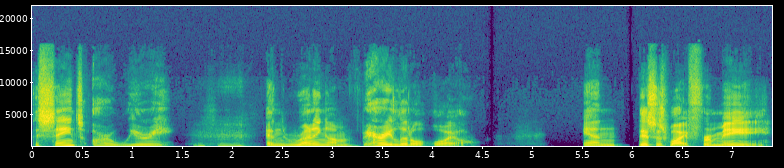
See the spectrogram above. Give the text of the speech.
The saints are weary mm-hmm. and running on very little oil. And this is why for me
